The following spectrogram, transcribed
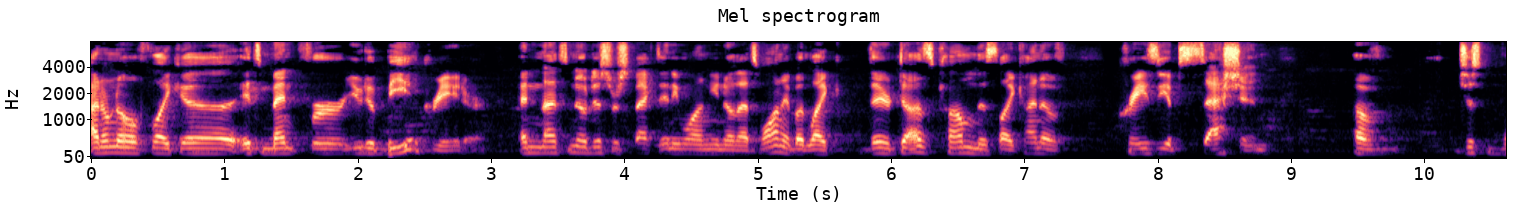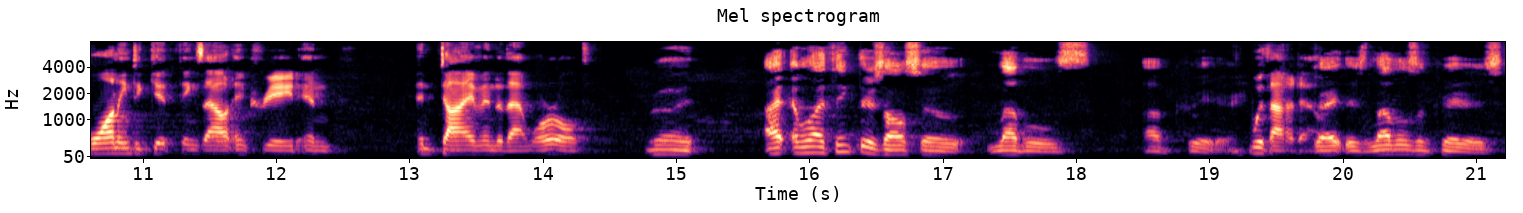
I don't know if like uh, it's meant for you to be a creator. And that's no disrespect to anyone you know that's wanted, but like there does come this like kind of crazy obsession of just wanting to get things out and create and and dive into that world. Right. I well, I think there's also levels of creator. Without a doubt. Right. There's levels of creators,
